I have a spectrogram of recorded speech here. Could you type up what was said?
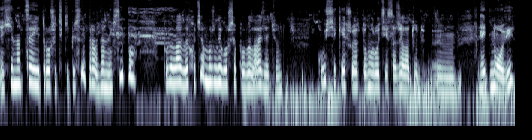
Ехінацеї трошечки пішли, правда, не всі повилазили, хоча, можливо, ще повилазять. Он, кущики, що я в тому році саджала тут ем, геть нові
